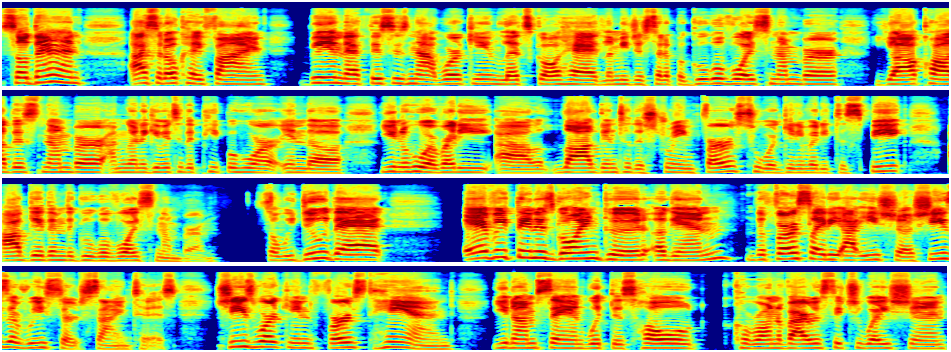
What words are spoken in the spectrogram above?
So then I said, okay, fine. Being that this is not working, let's go ahead. Let me just set up a Google Voice number. Y'all call this number. I'm going to give it to the people who are in the, you know, who are already uh, logged into the stream first, who are getting ready to speak. I'll give them the Google Voice number. So we do that. Everything is going good. Again, the first lady, Aisha, she's a research scientist. She's working firsthand, you know I'm saying, with this whole coronavirus situation.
